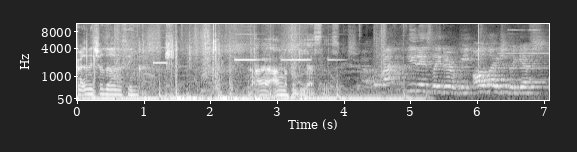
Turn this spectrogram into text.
Right, then show the other thing. I, I don't think he has this. We all got each other gifts.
